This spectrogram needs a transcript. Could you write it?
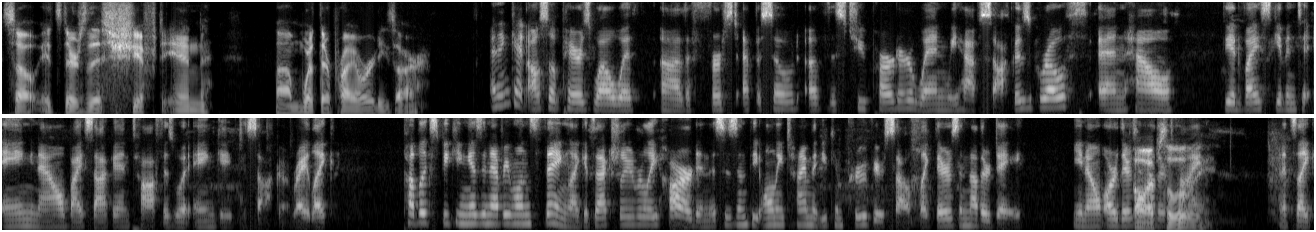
So it's there's this shift in um, what their priorities are I think it also pairs well with uh, the first episode of this two-parter when we have Sokka's growth and how the advice given to Aang now by Sokka and Toph is what Aang gave to Sokka, right? Like, public speaking isn't everyone's thing. Like, it's actually really hard, and this isn't the only time that you can prove yourself. Like, there's another day, you know, or there's Oh, another absolutely. time. And it's like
